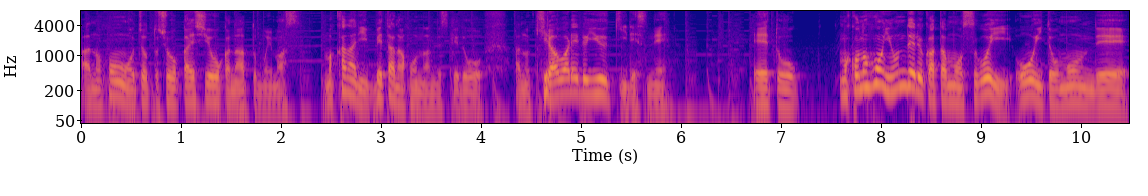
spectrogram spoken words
あの本をちょっと紹介しようかなと思います。まあ、かなりベタな本なんですけど「あの嫌われる勇気」ですね。えっ、ー、とまあ、この本読んでる方もすごい多いと思うんで、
